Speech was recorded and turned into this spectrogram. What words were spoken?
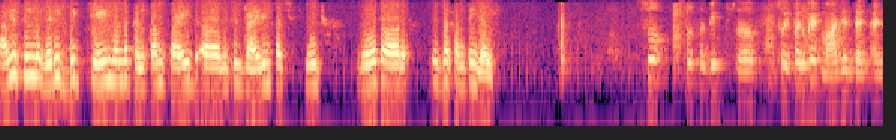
are you seeing a very big change on the telecom side uh, which is driving such huge growth or is there something else? So, so Sandeep, uh, so if I look at margins and, and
